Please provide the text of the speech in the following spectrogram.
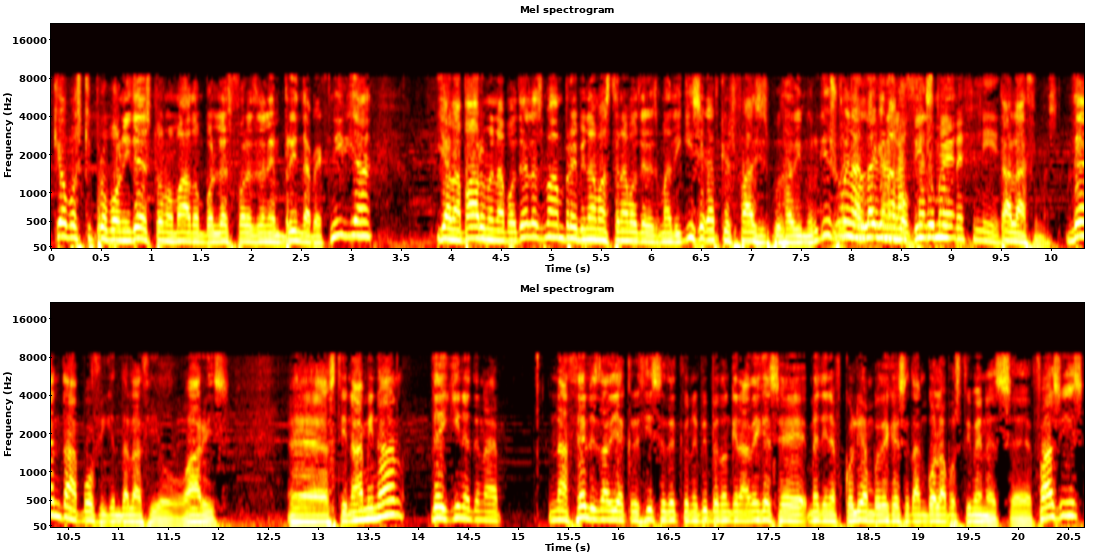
και όπως και οι προπονητές των ομάδων πολλές φορές λένε πριν τα παιχνίδια για να πάρουμε ένα αποτέλεσμα πρέπει να είμαστε αποτελεσματικοί σε κάποιες φάσεις που θα δημιουργήσουμε Να αλλά κάνουμε και να ένα λάθος αποφύγουμε στο παιχνίδι. τα λάθη μας. Δεν τα απόφυγε τα λάθη ο Άρης ε, στην άμυνα. Δεν γίνεται να, να θέλεις να διακριθείς σε τέτοιον επίπεδο και να δέχεσαι με την ευκολία που δέχεσαι τα γκολ από στιμένες ε, φάσεις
